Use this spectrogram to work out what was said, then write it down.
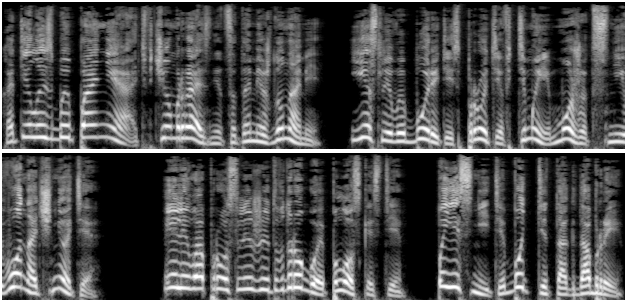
«Хотелось бы понять, в чем разница-то между нами. Если вы боретесь против тьмы, может, с него начнете? Или вопрос лежит в другой плоскости? Поясните, будьте так добры».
